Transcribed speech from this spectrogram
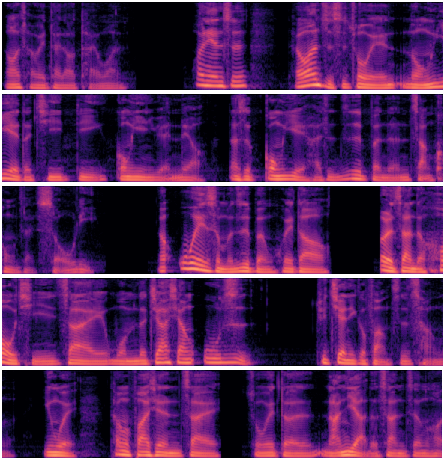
然后才会带到台湾。换言之，台湾只是作为农业的基地，供应原料，但是工业还是日本人掌控在手里。那为什么日本会到二战的后期，在我们的家乡乌日去建一个纺织厂呢？因为他们发现，在所谓的南亚的战争，哈，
